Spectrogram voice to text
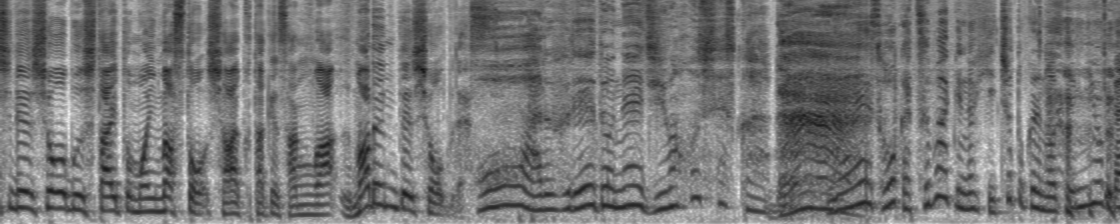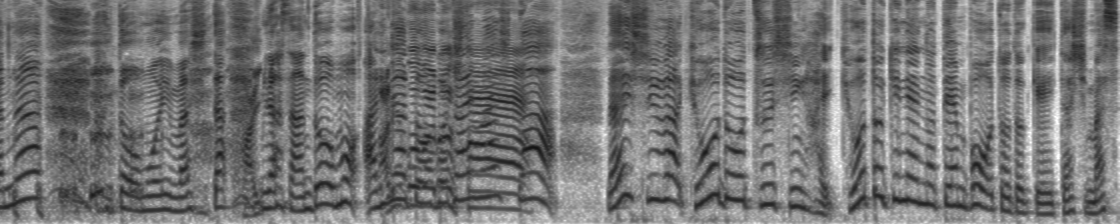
しで勝負したいと思いますとシャークタケさんは生まれんで勝負です。おお、アルフレードね、G1 ホースですから。ねねそうか、椿の日ちょっとこれ乗ってみようかな と思いました、はい、皆さんどうもありがとうございございました。来週は共同通信杯京都記念の展望をお届けいたします。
